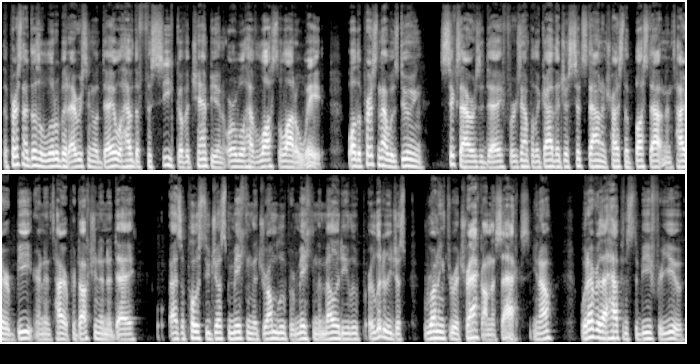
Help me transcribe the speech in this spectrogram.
the person that does a little bit every single day will have the physique of a champion or will have lost a lot of weight. While the person that was doing six hours a day, for example, the guy that just sits down and tries to bust out an entire beat or an entire production in a day, as opposed to just making the drum loop or making the melody loop or literally just running through a track on the sax, you know? Whatever that happens to be for you,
